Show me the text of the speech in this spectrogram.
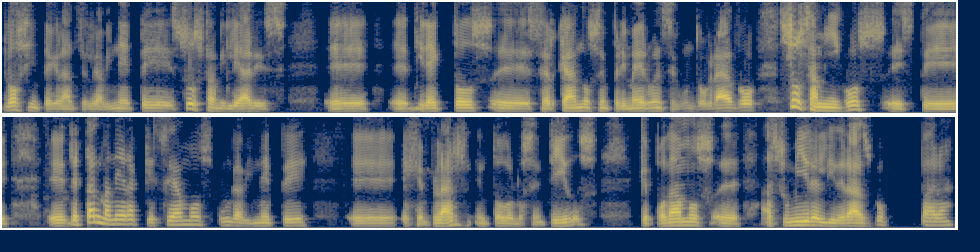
los integrantes del gabinete, sus familiares, eh, eh, directos, eh, cercanos en primero, en segundo grado, sus amigos, este, de tal manera que seamos un gabinete ejemplar en todos los sentidos, que podamos asumir el liderazgo para,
